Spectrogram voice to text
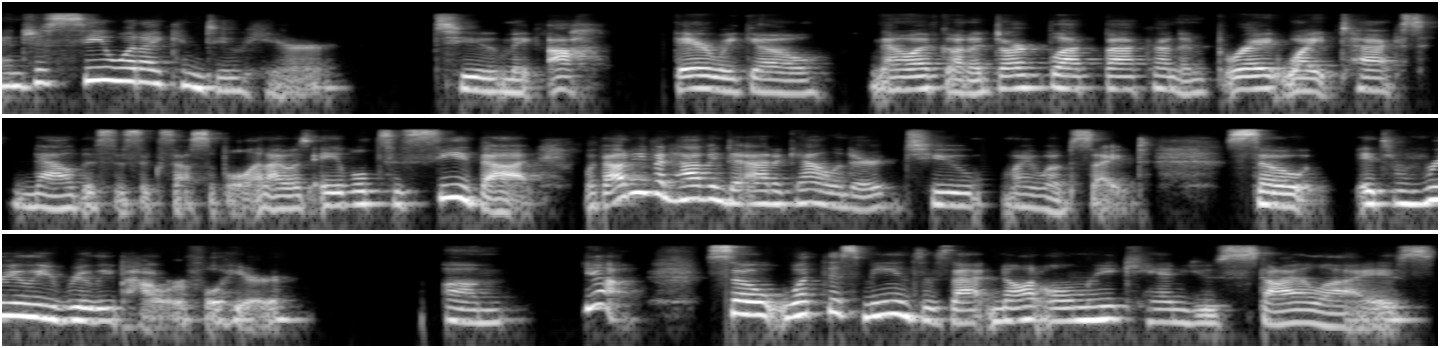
and just see what I can do here to make, ah, there we go. Now I've got a dark black background and bright white text. Now this is accessible. And I was able to see that without even having to add a calendar to my website. So it's really, really powerful here. Um, yeah, so what this means is that not only can you stylize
